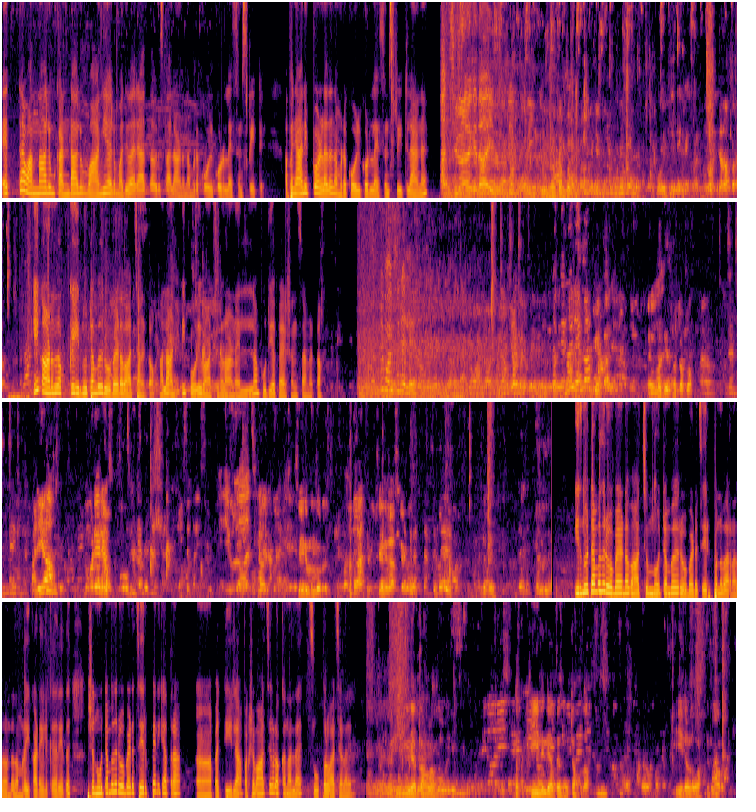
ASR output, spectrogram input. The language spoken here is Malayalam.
എത്ര വന്നാലും കണ്ടാലും വാങ്ങിയാലും മതി വരാത്ത ഒരു സ്ഥലമാണ് നമ്മുടെ കോഴിക്കോടുള്ള എസ് എം സ്ട്രീറ്റ് അപ്പോൾ ഞാനിപ്പോൾ ഉള്ളത് നമ്മുടെ കോഴിക്കോടുള്ള എസ് എം സ്ട്രീറ്റിലാണ് ഈ കാണുന്നതൊക്കെ ഇരുന്നൂറ്റമ്പത് രൂപയുടെ വാച്ചാണ് കേട്ടോ നല്ല അടിപൊളി വാച്ചുകളാണ് എല്ലാം പുതിയ ഫാഷൻസ് ആണ് കേട്ടോ എല്ലാം പോയിച്ചിന്റെ അല്ലേ? എല്ലാതും ഇരുന്നൂറ്റമ്പോ ശരി മുന്നൂറ്. ശരി ലാസ്റ്റിലേക്ക് ഇരുന്നൂറ്റമ്പത് രൂപയുടെ വാച്ചും നൂറ്റമ്പത് രൂപയുടെ ചെരുപ്പ് എന്ന് പറഞ്ഞതുകൊണ്ട് നമ്മൾ ഈ കടയിൽ കയറിയത്. പക്ഷെ നൂറ്റമ്പത് രൂപയുടെ ചെരുപ്പ് എനിക്ക് അത്ര പറ്റിയില്ല. പക്ഷെ വാച്ചുകളൊക്കെ നല്ല സൂപ്പർ വാച്ചുകളായിരുന്നു. ഹീലില്ലാത്ത നൂറ്റമ്പതോ? ഇത് മാറും.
